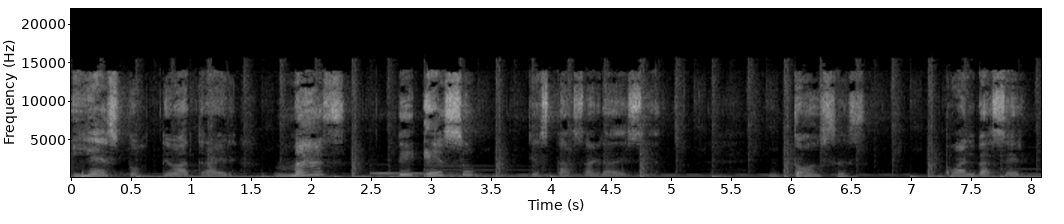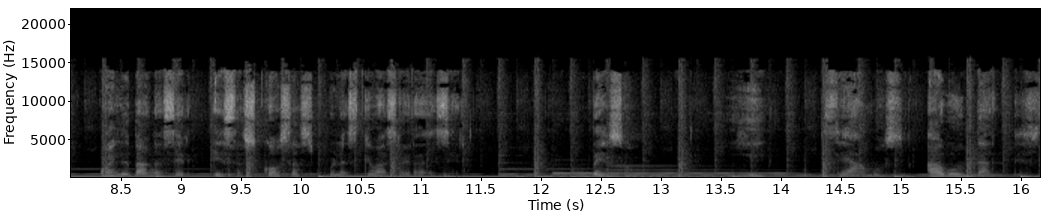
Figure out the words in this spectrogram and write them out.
Y esto te va a traer más de eso que estás agradeciendo. Entonces, ¿cuál va a ser, cuáles van a ser esas cosas por las que vas a agradecer? Un beso y seamos abundantes.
